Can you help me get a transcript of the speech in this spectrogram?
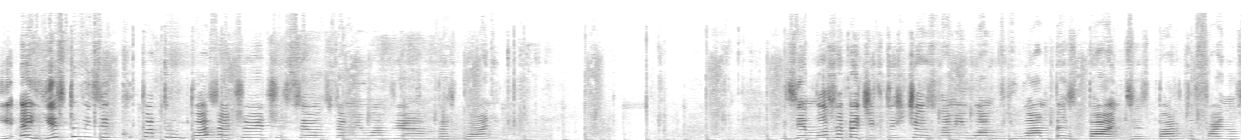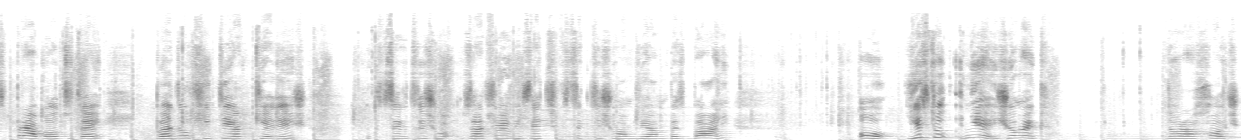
I ej, jest tu, widzę, kupa trupa. Zobaczymy, czy chce on z nami one bez bań. Widzę, może będzie ktoś chciał z nami one bez bań, co jest bardzo fajną sprawą. Tutaj będą hity jak kiedyś. Chce ktoś, zobaczymy, widzę, czy chce ktoś one bez bań. O, jest tu, nie, ziomek. Dobra, chodź.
